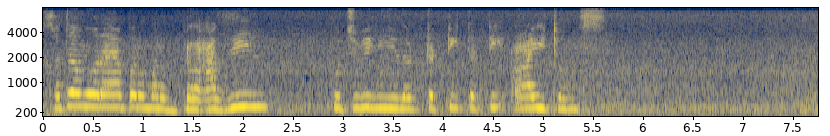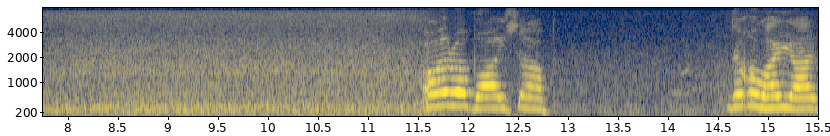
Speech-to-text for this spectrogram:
ख़त्म हो रहा है पर हमारा ब्राज़ील। कुछ भी नहीं है टट्टी टट्टी आइटम्स और भाई साहब, देखो भाई यार,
